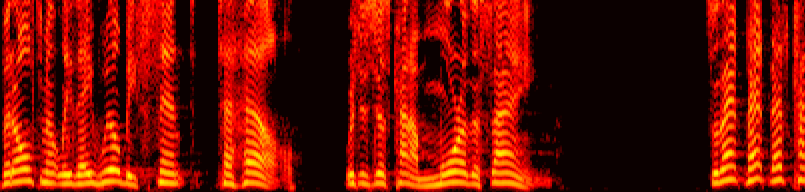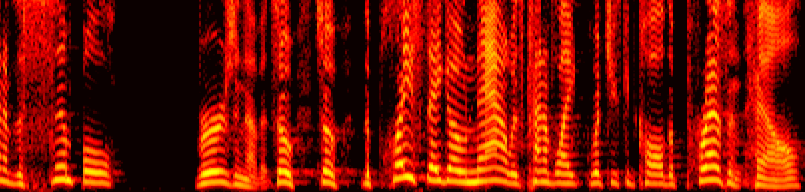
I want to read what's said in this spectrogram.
But ultimately they will be sent to hell which is just kind of more of the same. So that, that, that's kind of the simple version of it. So, so the place they go now is kind of like what you could call the present hell,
